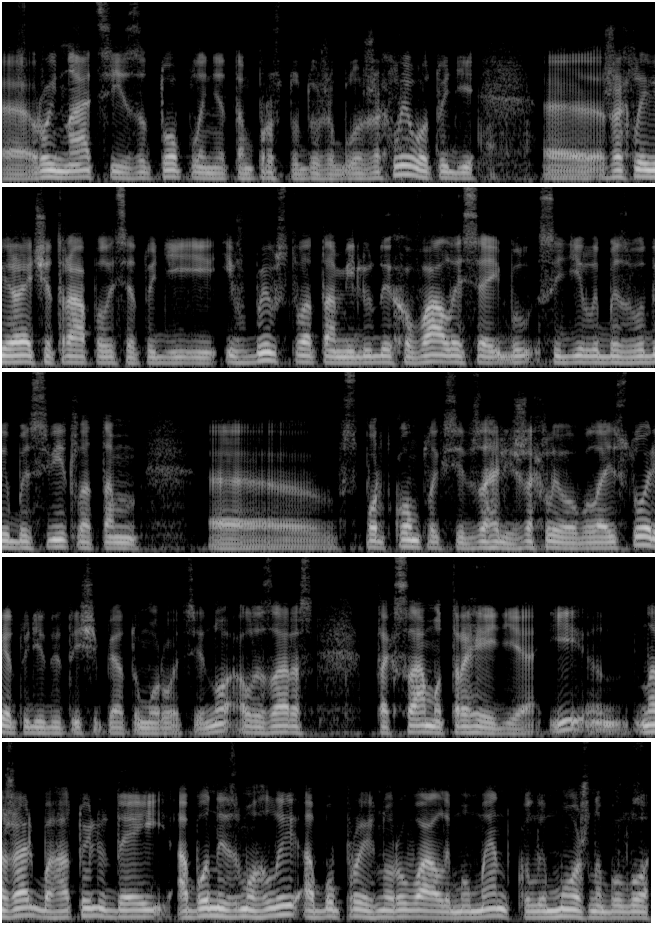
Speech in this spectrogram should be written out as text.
е, руйнації, затоплення. Там просто дуже було жахливо тоді. Е, жахливі речі трапилися тоді, і, і вбивства там, і люди ховалися, і сиділи без води, без світла. Там в спорткомплексі взагалі жахлива була історія тоді, в 2005 році. Ну але зараз так само трагедія. І, е, на жаль, багато людей або не змогли, або проігнорували момент, коли можна було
